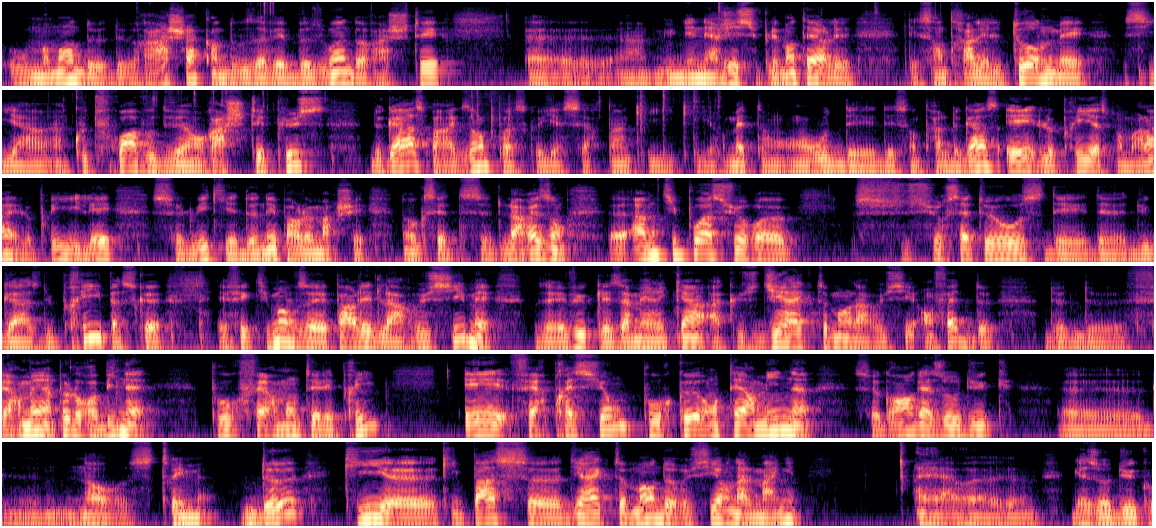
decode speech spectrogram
au moment de, de, rachat, quand vous avez besoin de racheter euh, une énergie supplémentaire. Les, les, centrales, elles tournent, mais s'il y a un coup de froid, vous devez en racheter plus de gaz, par exemple, parce qu'il y a certains qui, qui remettent en, route des, des, centrales de gaz, et le prix à ce moment-là, et le prix, il est celui qui est donné par le marché. Donc c'est la raison. Euh, un petit point sur euh, sur cette hausse des, du gaz, du prix, parce que effectivement, vous avez parlé de la Russie, mais vous avez vu que les Américains accusent directement la Russie, en fait, de, de, de fermer un peu le robinet pour faire monter les prix et faire pression pour que on termine ce grand gazoduc euh, Nord Stream 2 qui, euh, qui passe euh, directement de Russie en Allemagne euh, gazoduc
